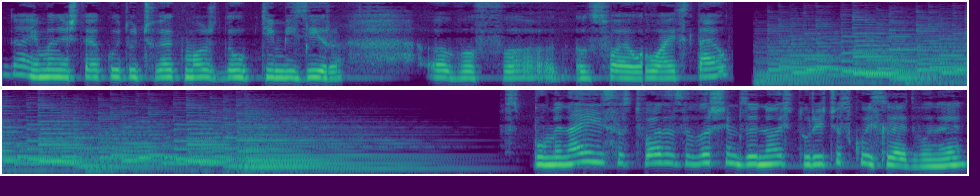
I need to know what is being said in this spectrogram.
Да, има неща, които човек може да оптимизира в, в своя лайфстайл. Споменай и с това да завършим за едно историческо изследване.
